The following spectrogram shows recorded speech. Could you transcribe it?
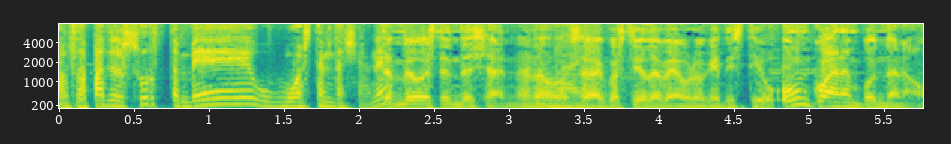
els de del surf també ho estem deixant, eh? També ho estem deixant. No, no, serà qüestió de veure aquest estiu. Un quart en punt de nou.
